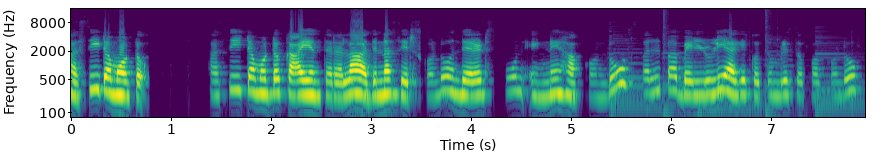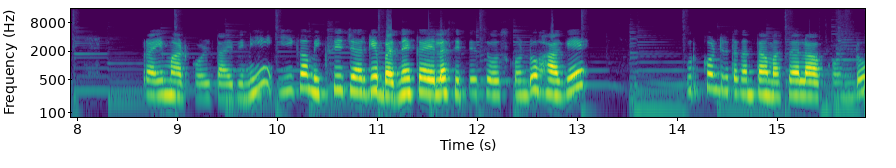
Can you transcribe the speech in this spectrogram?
ಹಸಿ ಟೊಮೊಟೊ. ಹಸಿ ಟೊಮೊಟೊ ಕಾಯಿ ಅಂತಾರಲ್ಲ, ಅದನ್ನು ಸೇರಿಸ್ಕೊಂಡು ಒಂದೆರಡು ಸ್ಪೂನ್ ಎಣ್ಣೆ ಹಾಕ್ಕೊಂಡು, ಸ್ವಲ್ಪ ಬೆಳ್ಳುಳ್ಳಿ, ಹಾಗೆ ಕೊತ್ತಂಬರಿ ಸೊಪ್ಪು ಹಾಕ್ಕೊಂಡು ಫ್ರೈ ಮಾಡ್ಕೊಳ್ತಾ ಇದ್ದೀನಿ. ಈಗ ಮಿಕ್ಸಿ ಜಾರ್ಗೆ ಬದನೆಕಾಯಿ ಎಲ್ಲ ಸಿಪ್ಪೆ ಸೋಸ್ಕೊಂಡು, ಹಾಗೆ ಹುರ್ಕೊಂಡಿರ್ತಕ್ಕಂಥ ಮಸಾಲ ಹಾಕ್ಕೊಂಡು,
